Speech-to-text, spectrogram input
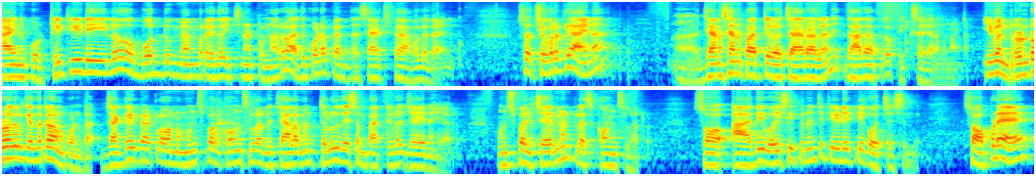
ఆయనకు టీటీడీలో బోర్డు మెంబర్ ఏదో ఇచ్చినట్టున్నారు అది కూడా పెద్ద సాటిస్ఫై అవ్వలేదు ఆయనకు. సో చివరికి ఆయన జనసేన పార్టీలో చేరాలని దాదాపుగా ఫిక్స్ అయ్యారనమాట ఈవెన్ రెండు రోజుల కిందట అనుకుంటా జగ్గైపేటలో ఉన్న మున్సిపల్ కౌన్సిలర్లు చాలామంది తెలుగుదేశం పార్టీలో జాయిన్ అయ్యారు. Municipal chairman plus councillor. So అది వైసీపీ నుంచి టీడీపీకి వచ్చేసింది. సో అప్పుడే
